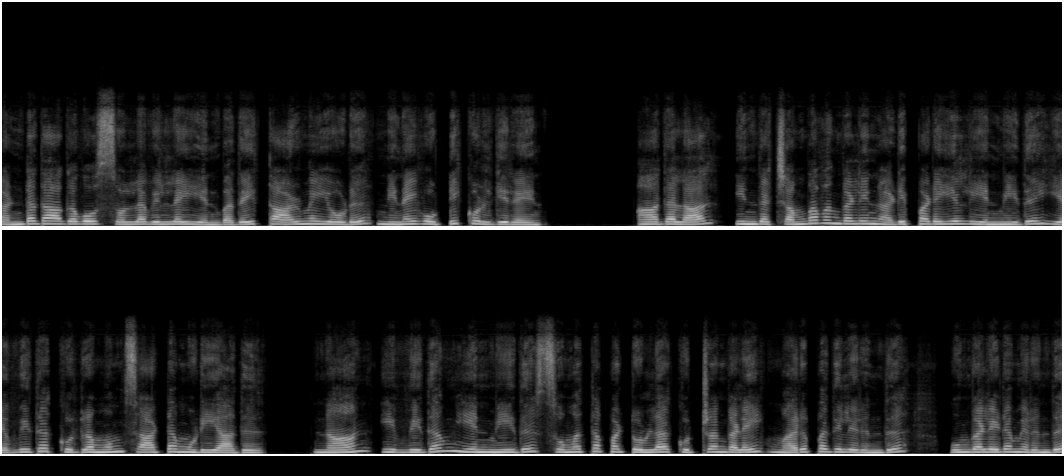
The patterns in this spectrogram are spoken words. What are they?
கண்டதாகவோ சொல்லவில்லை என்பதை தாழ்மையோடு நினைவூட்டிக் கொள்கிறேன். ஆதலால் இந்தச் சம்பவங்களின் அடிப்படையில் என் மீது எவ்வித குற்றமும் சாட்ட முடியாது. நான் இவ்விதம் என் மீது சுமத்தப்பட்டுள்ள குற்றங்களை மறுப்பதிலிருந்து உங்களிடமிருந்து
